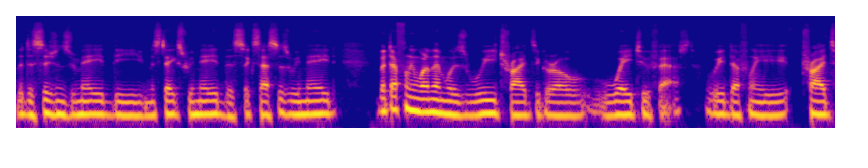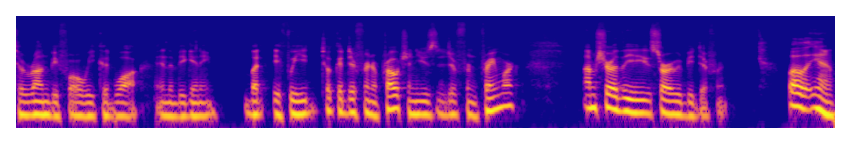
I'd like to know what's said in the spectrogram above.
the decisions we made, the mistakes we made, the successes we made. But definitely one of them was we tried to grow way too fast. We definitely tried to run before we could walk in the beginning. But if we took a different approach and used a different framework, I'm sure the story would be different. Well, you know,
